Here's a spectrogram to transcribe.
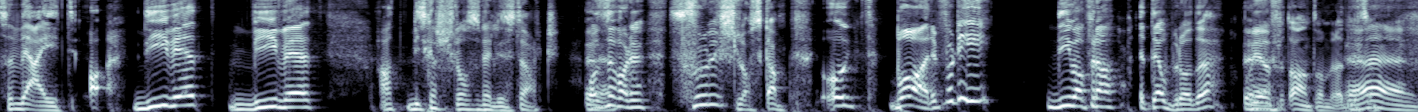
Så vet, ah, De vet, vi vet at vi skal slåss veldig snart. Og så var det full slåsskamp. Og bare fordi de var fra et område, og vi var fra et annet område. Liksom.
